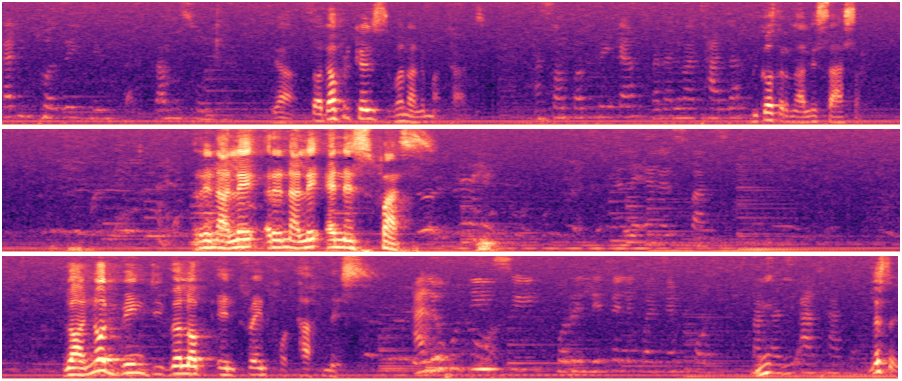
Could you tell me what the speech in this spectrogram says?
ka dintho tse ileng tsa- tsa mosotho Yeah, South Africans ba na le mathata Re na le NSFAS. na le NSFAS. You are not being developed and trained for toughness. ha le godise gore le tle le kwenne for matsatsi a thata Listen,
